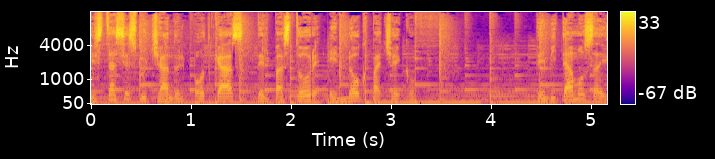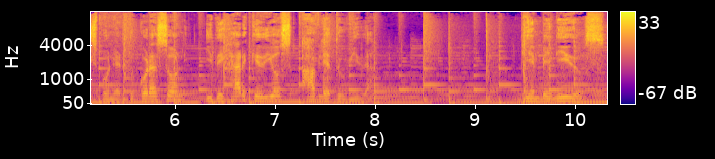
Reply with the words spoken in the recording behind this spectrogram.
Estás escuchando el podcast del pastor Enoch Pacheco. Te invitamos a disponer tu corazón y dejar que Dios hable a tu vida. Bienvenidos.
